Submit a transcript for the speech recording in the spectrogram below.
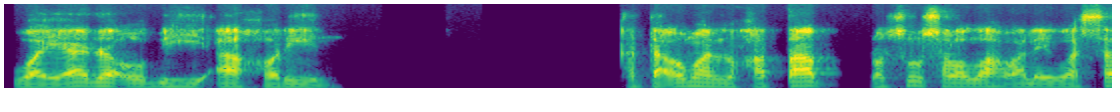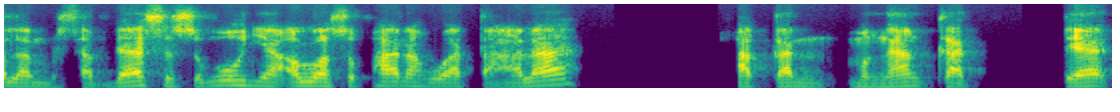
wa yada'u bihi akharin. Kata Umar bin Khattab, Rasul Shallallahu Alaihi Wasallam bersabda, sesungguhnya Allah Subhanahu Wa Taala akan mengangkat ya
